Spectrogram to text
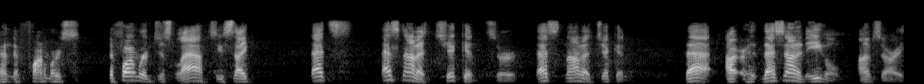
And the farmer's the farmer just laughs. He's like, That's that's not a chicken, sir. That's not a chicken. That uh, that's not an eagle. I'm sorry.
